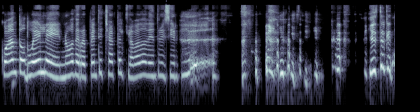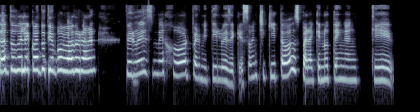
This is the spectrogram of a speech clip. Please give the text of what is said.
cuánto duele, ¿no? De repente echarte el clavado adentro y decir, y esto que tanto duele, ¿cuánto tiempo va a durar? Pero es mejor permitirlo desde que son chiquitos para que no tengan que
